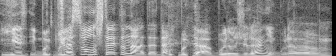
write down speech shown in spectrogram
есть, и бы- было- Чувствовал, что это надо, да? б- б- да, было желание, было,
